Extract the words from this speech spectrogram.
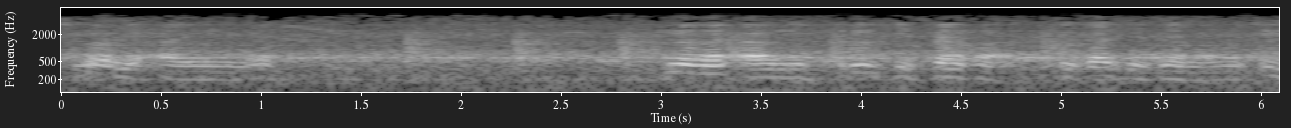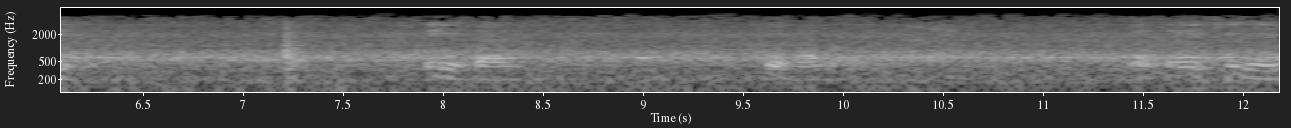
ကျူရတဲ့အာရုံတွေ 那么啊，你不用去采访，就算去采访，我去，去一下，去啥？我这个去年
